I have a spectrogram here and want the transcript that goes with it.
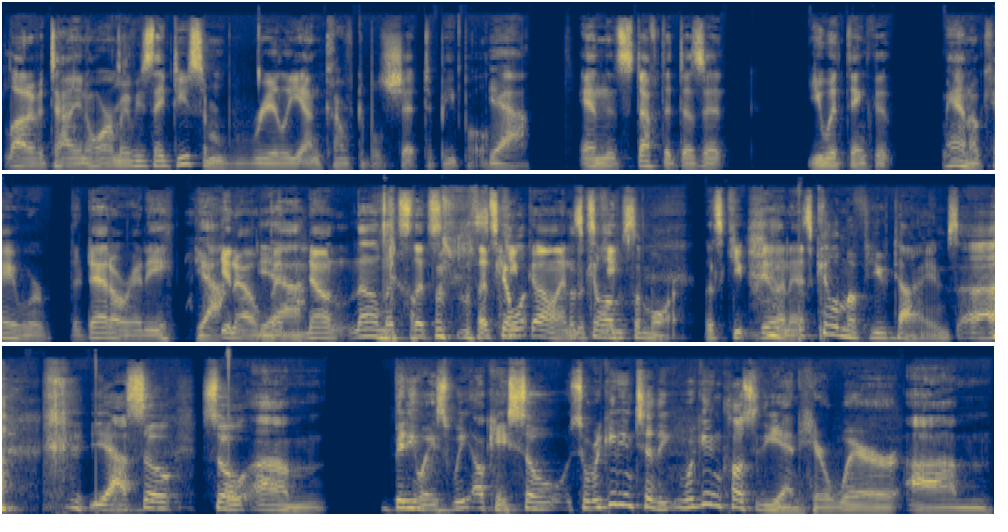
lot of Italian horror movies. They do some really uncomfortable shit to people. yeah and it's stuff that doesn't. You would think that man, okay, we're they're dead already, yeah you know. yeah But no, no, let's let's let's, kill keep going. let's, Let's, kill keep, him some more let's keep doing it. Let's kill him a few times. Uh, yeah. So so um. But anyways, we okay. So so we're getting to the we're getting close to the end here, where um,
